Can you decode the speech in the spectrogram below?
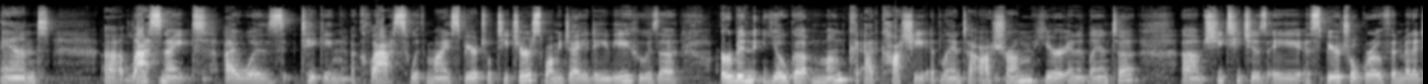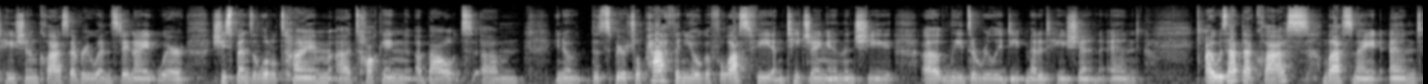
And uh, last night, I was taking a class with my spiritual teacher, Swami Jayadevi, who is a urban yoga monk at Kashi Atlanta Ashram here in Atlanta. Um, she teaches a, a, spiritual growth and meditation class every Wednesday night, where she spends a little time uh, talking about, um, you know, the spiritual path and yoga philosophy and teaching, and then she uh, leads a really deep meditation and. I was at that class last night, and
